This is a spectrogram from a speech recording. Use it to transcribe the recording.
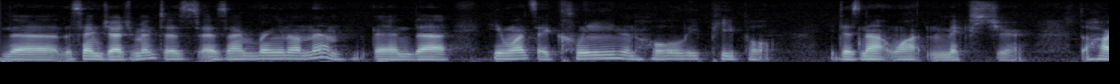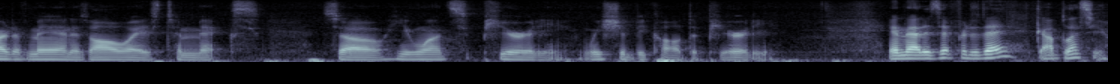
the, the same judgment as, as I'm bringing on them. And uh, he wants a clean and holy people. He does not want mixture. The heart of man is always to mix. So he wants purity. We should be called to purity. And that is it for today. God bless you.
